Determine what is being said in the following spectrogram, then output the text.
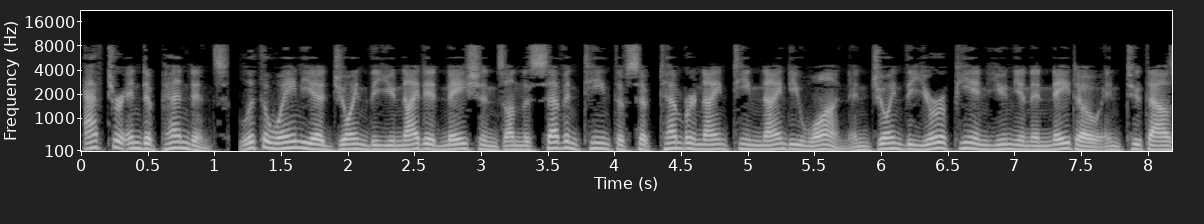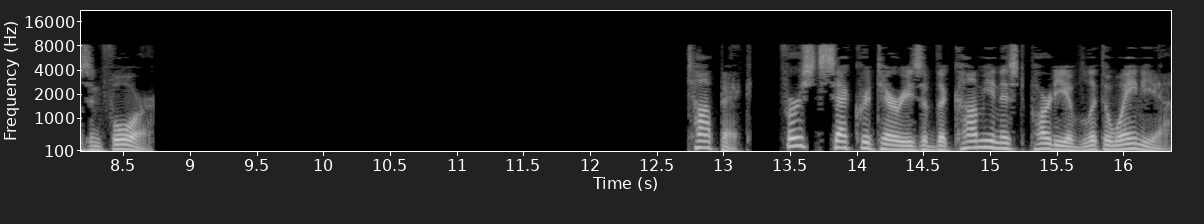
After independence, Lithuania joined the United Nations on 17 September 1991 and joined the European Union and NATO in 2004. First Secretaries of the Communist Party of Lithuania.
